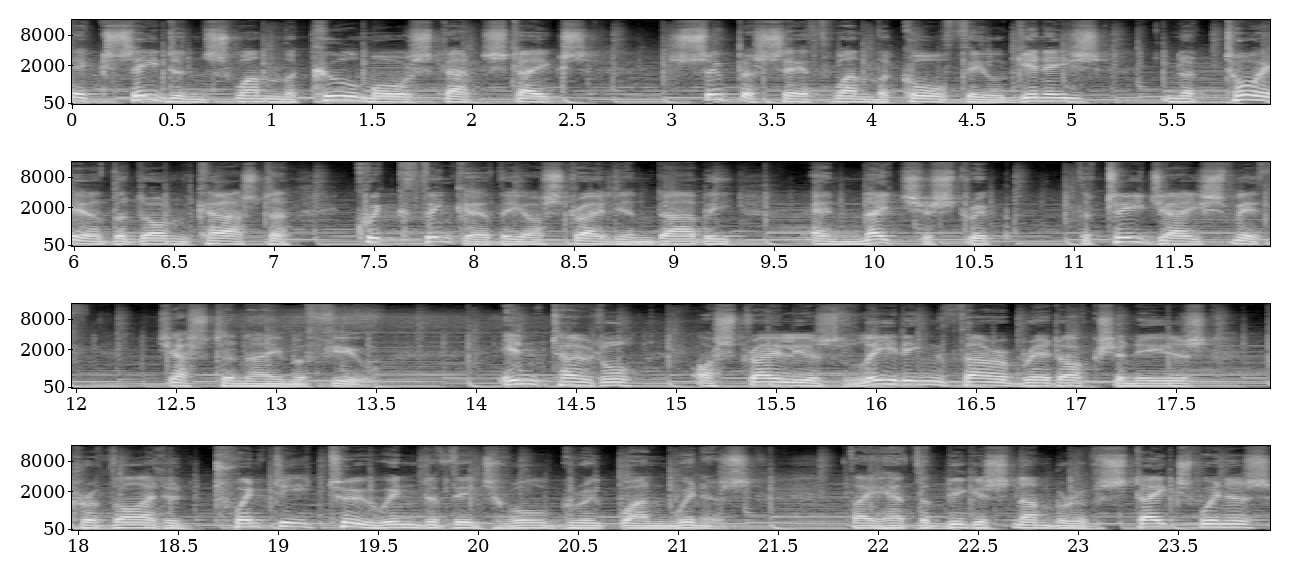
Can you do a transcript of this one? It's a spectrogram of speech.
Exceedance won the Coolmore Stud Stakes, Super Seth won the Caulfield Guineas, Nettoyer the Doncaster, Quick Thinker the Australian Derby, and Nature Strip the TJ Smith, just to name a few. In total, Australia's leading thoroughbred auctioneers provided 22 individual Group 1 winners. They had the biggest number of stakes winners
